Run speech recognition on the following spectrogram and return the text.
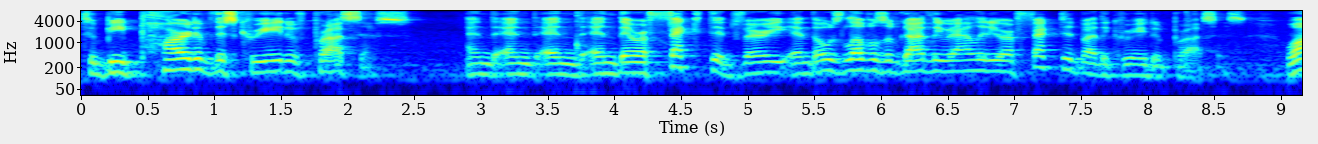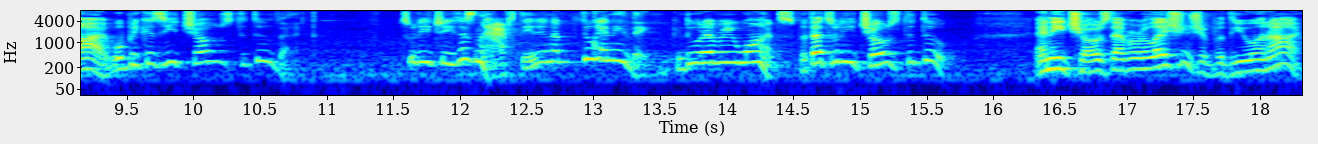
to be part of this creative process. And, and, and, and they're affected very, and those levels of godly reality are affected by the creative process. Why? Well, because he chose to do that. That's what he, he doesn't have to. He didn't have to do anything. He can do whatever he wants. But that's what he chose to do. And he chose to have a relationship with you and I.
